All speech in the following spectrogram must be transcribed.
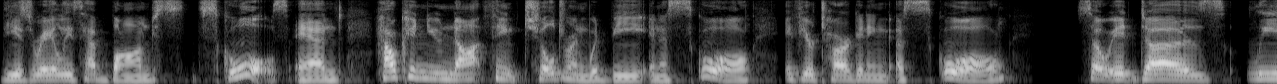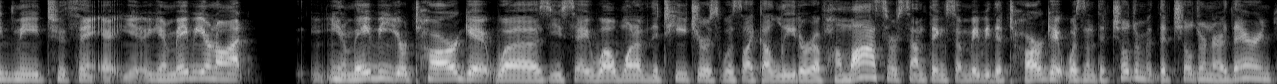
the Israelis have bombed s- schools. And how can you not think children would be in a school if you're targeting a school? So it does lead me to think, uh, you know, maybe you're not, you know, maybe your target was, you say, well, one of the teachers was like a leader of Hamas or something. So maybe the target wasn't the children, but the children are there and,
